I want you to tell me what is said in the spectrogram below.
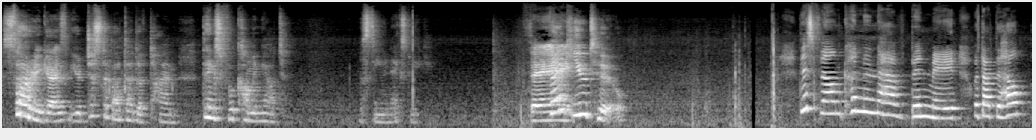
Sorry guys, we are just about out of time. Thanks for coming out. We'll see you next week. Thanks. Thank you too. This film couldn't have been made without the help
